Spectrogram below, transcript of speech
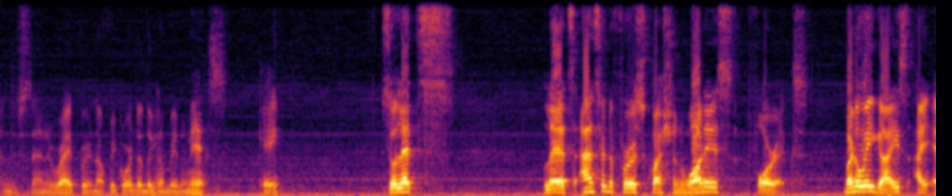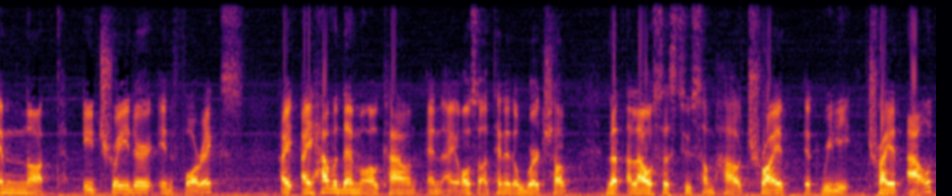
understand it right? Pero nakikwarta daghang bayro yes. Okay? So let's let's answer the first question. What is Forex? By the way, guys, I am not a trader in Forex. I, I have a demo account and I also attended a workshop that allows us to somehow try it, it really try it out.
